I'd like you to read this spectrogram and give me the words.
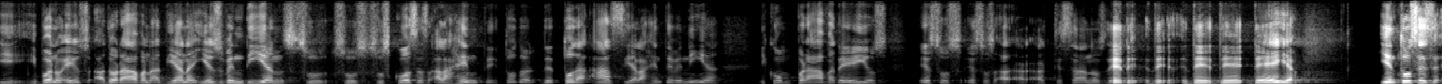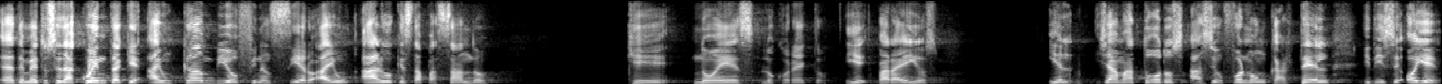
Y, bueno, ellos adoraban a Diana y ellos vendían su- sus- cosas a la gente. Todo, de toda Asia la gente venía y compraba de ellos esos, esos artesanos de- de- de- de ella. Y entonces eh, Demetrio se da cuenta que hay un cambio financiero, hay un, algo que está pasando que no es lo correcto y para ellos. Y él llama a todos, hace, forma un cartel y dice, oye,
